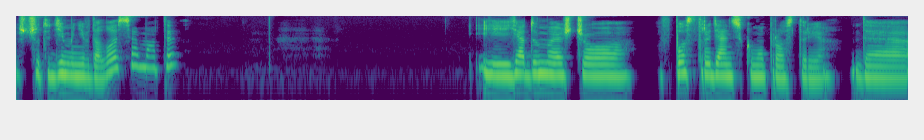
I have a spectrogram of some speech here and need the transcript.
що тоді мені вдалося мати. І я думаю, що в пострадянському просторі, де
